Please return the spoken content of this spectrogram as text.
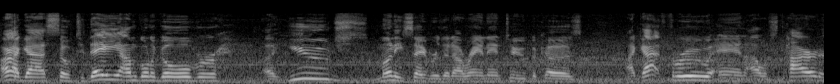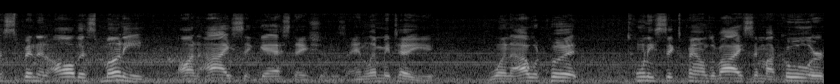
All right, guys, so today I'm gonna go over a huge money saver that I ran into because I got through and I was tired of spending all this money on ice at gas stations. And let me tell you, when I would put 26 pounds of ice in my cooler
